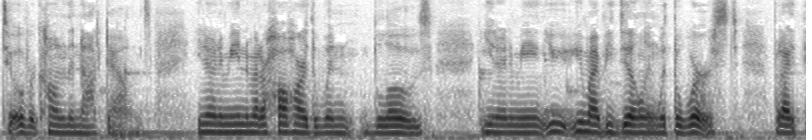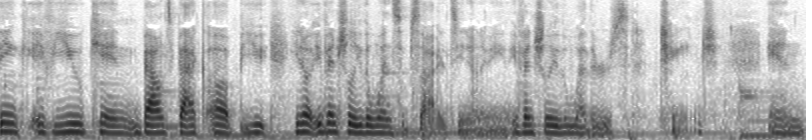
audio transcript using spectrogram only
to overcome the knockdowns. You know what I mean? No matter how hard the wind blows, you know what I mean? You you might be dealing with the worst, but I think if you can bounce back up, you you know, eventually the wind subsides, you know what I mean? Eventually the weathers change and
